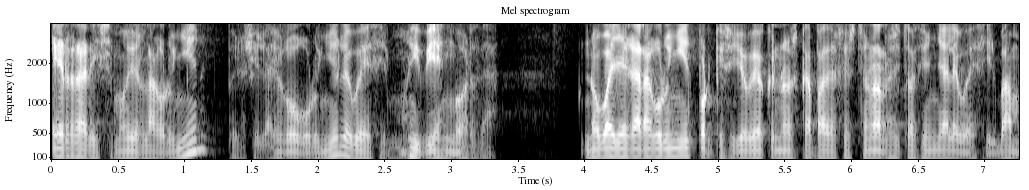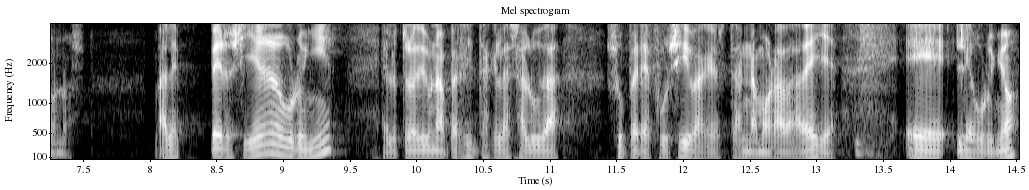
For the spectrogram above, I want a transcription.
es rarísimo oírla gruñir, pero si la oigo gruñir le voy a decir, muy bien, gorda. No va a llegar a gruñir porque si yo veo que no es capaz de gestionar la situación ya le voy a decir, vámonos. ¿Vale? Pero si llega a gruñir, el otro día una perrita que la saluda súper efusiva, que está enamorada de ella, eh, le gruñó.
